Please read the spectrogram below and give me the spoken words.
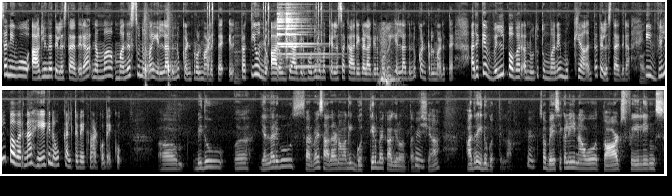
Sir ನೀವು ಆಗ್ಲಿಂದ ತಿಳಿಸ್ತಾ ಇದ್ದೀರಾ ನಮ್ಮ ಮನಸ್ಸು ನಮ್ಮ ಎಲ್ಲದನ್ನು ಕಂಟ್ರೋಲ್ ಮಾಡುತ್ತೆ. ಪ್ರತಿಯೊಂದು ಆರೋಗ್ಯ ಆಗಿರ್ಬೋದು ನಮ್ಮ ಕೆಲಸ ಕಾರ್ಯಗಳಾಗಿರ್ಬೋದು ಎಲ್ಲದನ್ನು ಕಂಟ್ರೋಲ್ ಮಾಡುತ್ತೆ. ಅದಕ್ಕೆ ವಿಲ್ ಪವರ್ ಅನ್ನೋದು ತುಂಬಾನೇ ಮುಖ್ಯ ಅಂತ ತಿಳಿಸ್ತಾ ಇದ್ದೀರಾ. ಈ ವಿಲ್ ಪವರ್ನ ಹೇಗೆ ನಾವು ಕಲ್ಟಿವೇಟ್ ಮಾಡ್ಕೋಬೇಕು? ಇದು ಎಲ್ಲರಿಗೂ ಸರ್ವೇ ಸಾಧಾರಣವಾಗಿ ಗೊತ್ತಿರಬೇಕಾಗಿರುವಂಥ ವಿಷಯ. ಆದರೆ ಇದು ಗೊತ್ತಿಲ್ಲ. ಸೊ ಬೇಸಿಕಲಿ ನಾವು ಥಾಟ್ಸ್ ಫೀಲಿಂಗ್ಸ್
